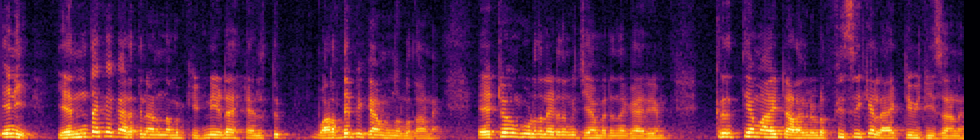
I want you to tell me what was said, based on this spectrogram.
ഇനി എന്തൊക്കെ കാര്യത്തിലാണ് നമുക്ക് കിഡ്നിയുടെ ഹെൽത്ത് വർദ്ധിപ്പിക്കാമെന്നുള്ളതാണ് ഏറ്റവും കൂടുതലായിട്ട് നമുക്ക് ചെയ്യാൻ പറ്റുന്ന കാര്യം. കൃത്യമായിട്ട് അളവിലുള്ള ഫിസിക്കൽ ആക്ടിവിറ്റീസാണ്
